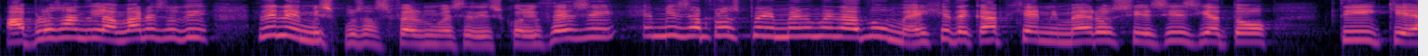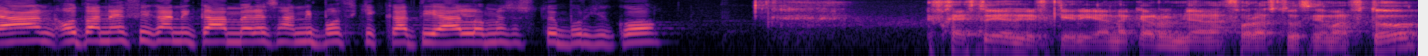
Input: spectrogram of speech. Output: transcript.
Απλώς αντιλαμβάνεστε ότι δεν είναι εμείς που σας φέρνουμε σε δύσκολη θέση. Εμείς απλώς περιμένουμε να δούμε. Έχετε κάποια ενημέρωση εσείς για το τι και αν, όταν έφυγαν οι κάμερες, αν υπόθηκε κάτι άλλο μέσα στο Υπουργικό; Ευχαριστώ για την ευκαιρία να κάνω μια αναφορά στο θέμα αυτό.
